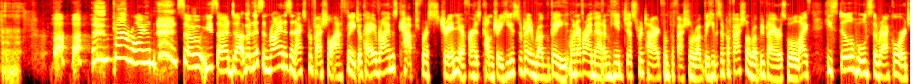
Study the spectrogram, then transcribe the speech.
Poor Ryan. So you said, uh, but listen, Ryan is an ex professional athlete. Okay. Ryan was capped for Australia for his country. He used to play rugby. Whenever I met him, he had just retired from professional rugby. He was a professional rugby player his whole life. He still holds the record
